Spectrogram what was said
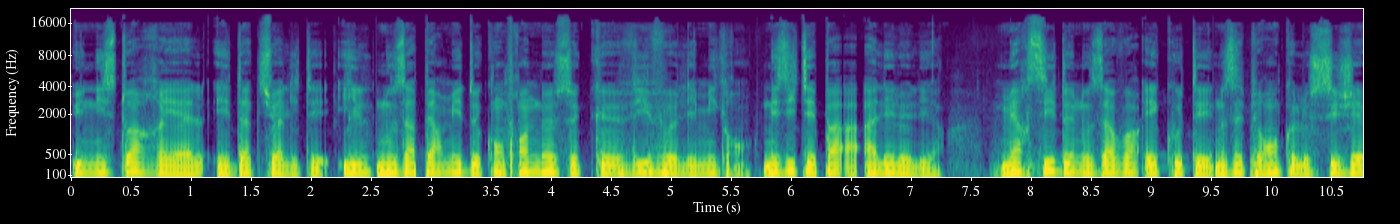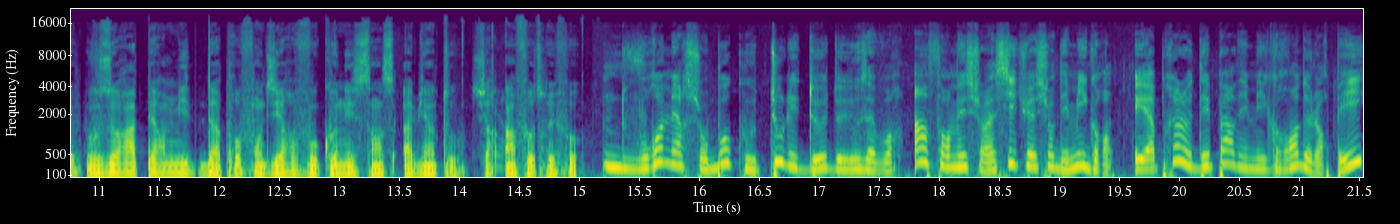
une histoire réelle et d'actualité. Il nous a permis de comprendre ce que vivent les migrants. N'hésitez pas à aller le lire. Merci de nous avoir écoutés. Nous espérons que le sujet vous aura permis d'approfondir vos connaissances. À bientôt sur Info Truffaut. Nous vous remercions beaucoup tous les deux de nous avoir informés sur la situation des migrants. Et après le départ des migrants de leur pays,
